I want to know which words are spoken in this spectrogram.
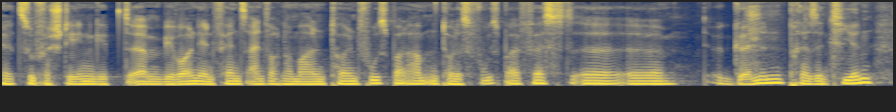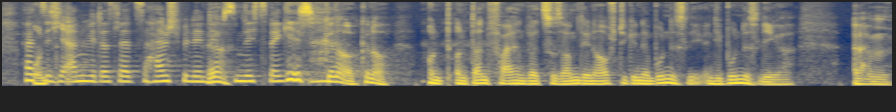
äh, zu verstehen gibt, ähm, wir wollen den Fans einfach nochmal einen tollen Fußballabend, ein tolles Fußballfest äh, äh, gönnen, präsentieren. Hört und, sich an wie das letzte Heimspiel, in dem Ja. es um nichts mehr geht. Genau, genau. Und, und dann feiern wir zusammen den Aufstieg in, der Bundesliga, in die Bundesliga. Ähm,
